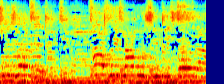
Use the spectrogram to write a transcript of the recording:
Wolny. Afryka musi być wolna.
